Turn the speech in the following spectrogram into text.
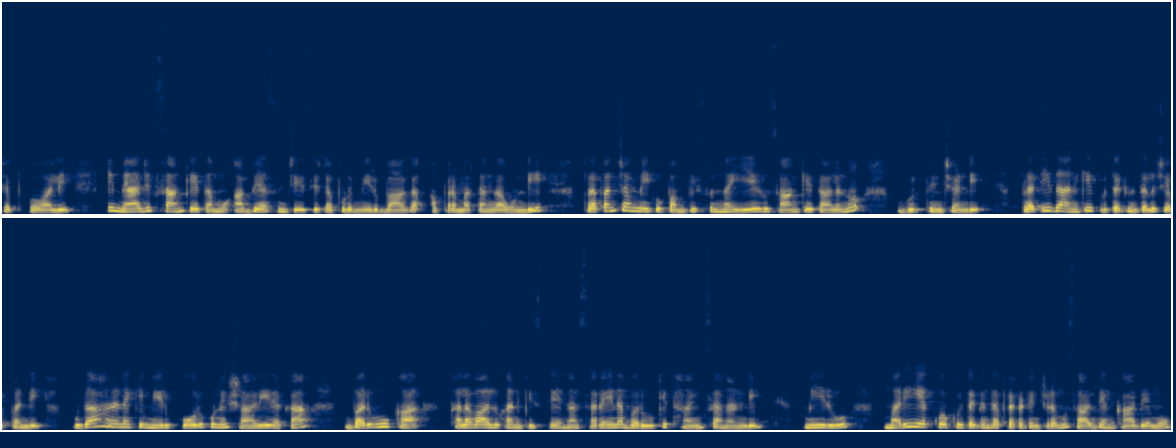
చెప్పుకోవాలి. ఈ మ్యాజిక్ సాంకేతము అభ్యాసం చేసేటప్పుడు మీరు బాగా అప్రమత్తంగా ఉండి ప్రపంచం మీకు పంపిస్తున్న ఏడు సాంకేతాలను గుర్తించండి. ప్రతిదానికి కృతజ్ఞతలు చెప్పండి. ఉదాహరణకి మీరు కోరుకునే శారీరక బరువు క కలవాలు కనిపిస్తే నా సరైన బరువుకి థ్యాంక్స్ అనండి. మీరు మరీ ఎక్కువ కృతజ్ఞత ప్రకటించడము సాధ్యం కాదేమో.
